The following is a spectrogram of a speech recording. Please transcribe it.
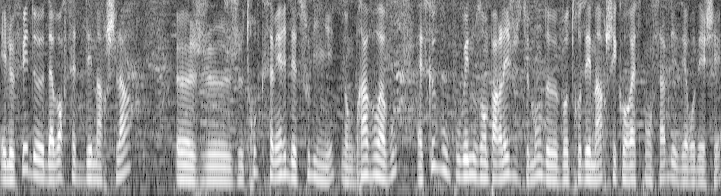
Et le fait d'avoir cette démarche-là, euh, je, trouve que ça mérite d'être souligné. Donc bravo à vous. Est-ce que vous pouvez nous en parler justement de votre démarche éco-responsable et zéro déchet?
